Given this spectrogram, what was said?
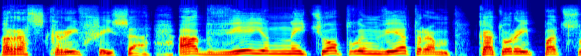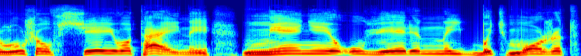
раскрывшийся, обвеянный теплым ветром, который подслушал все его тайны, менее уверенный, быть может,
